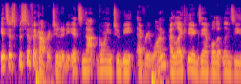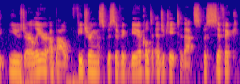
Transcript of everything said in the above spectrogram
It's a specific opportunity. It's not going to be everyone. I like the example that Lindsay used earlier about featuring a specific vehicle to educate to that specific,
